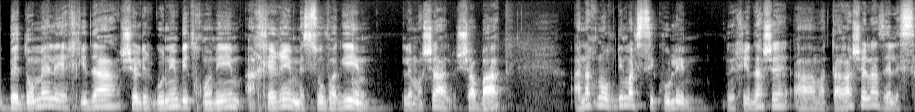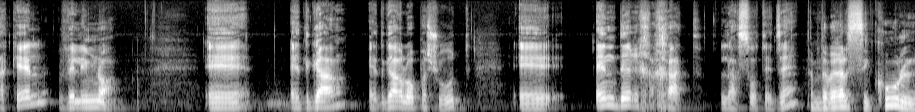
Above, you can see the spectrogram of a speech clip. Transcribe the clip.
בדומה ליחידה של ארגונים ביטחוניים אחרים מסווגים, למשל שב"כ, אנחנו עובדים על סיכולים. זו יחידה שהמטרה שלה זה לסכל ולמנוע. אה, אתגר, אתגר לא פשוט, אה, אין דרך אחת לעשות את זה. אתה מדבר על סיכול,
